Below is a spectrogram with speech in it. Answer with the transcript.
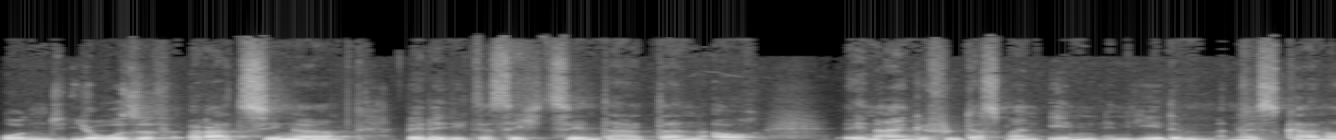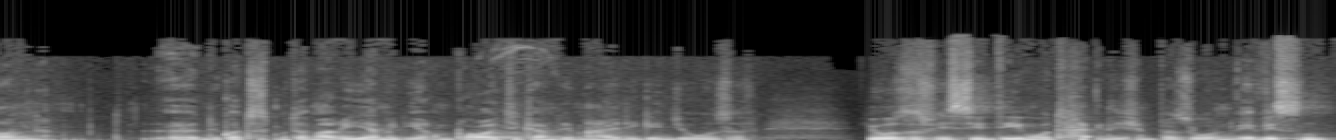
Und Josef Ratzinger, Benedikt XVI., hat dann auch ihn eingefügt, dass man ihn in jedem Messkanon, äh, die Gottesmutter Maria mit ihrem Bräutigam, dem heiligen Josef. Josef ist die Demut eigentlich in Person. Wir wissen,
